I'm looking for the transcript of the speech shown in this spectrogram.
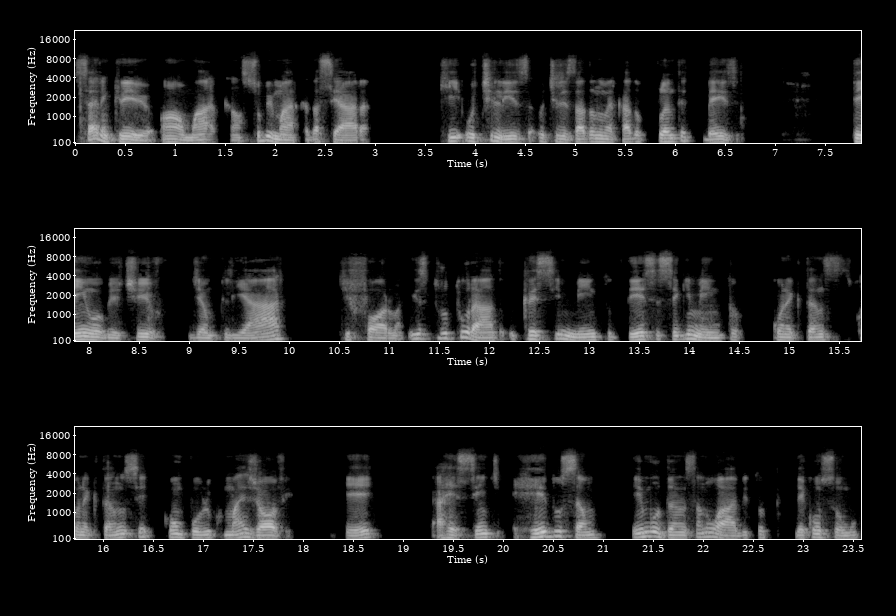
Série Incrível é uma marca, uma submarca da Seara que utiliza, utilizada no mercado plant-based. Tem o objetivo de ampliar de forma estruturada o crescimento desse segmento, conectando-se conectando com o público mais jovem e a recente redução e mudança no hábito de consumo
